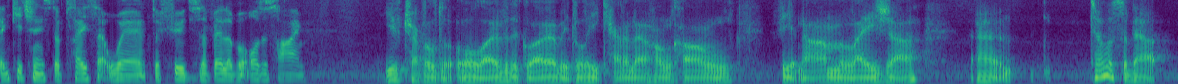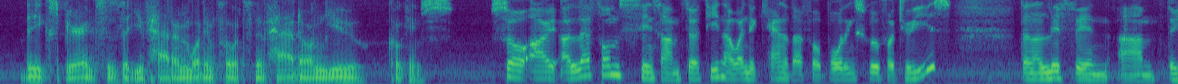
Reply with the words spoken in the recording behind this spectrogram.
And kitchen is the place that where the food is available all the time. You've travelled all over the globe Italy, Canada, Hong Kong, Vietnam, Malaysia. Uh, tell us about the experiences that you've had and what influence they've had on you cooking. So I, I left home since I'm 13. I went to Canada for boarding school for two years. Then I lived in um, the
